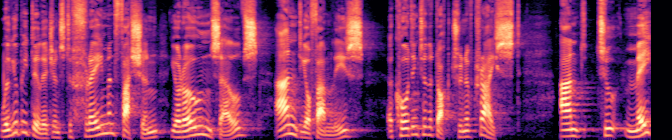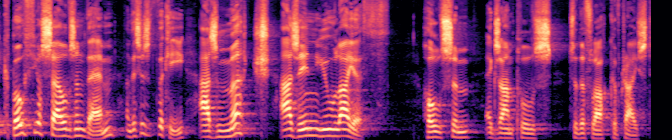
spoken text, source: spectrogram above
Will you be diligent to frame and fashion your own selves and your families according to the doctrine of Christ? And to make both yourselves and them, and this is the key, as much as in you lieth, wholesome examples to the flock of Christ.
